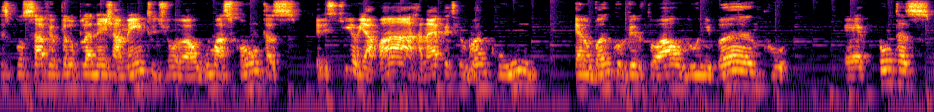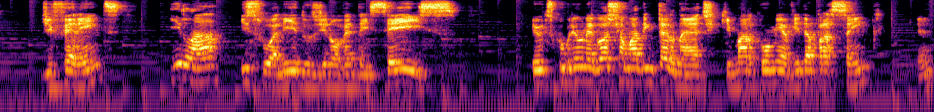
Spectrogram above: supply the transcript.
responsável pelo planejamento de algumas contas que eles tinham, Yamaha, na época tinha o Banco 1, que era o banco virtual do Unibanco, é, contas diferentes, e lá, isso ali dos de 96, eu descobri um negócio chamado internet, que marcou minha vida para sempre, né?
